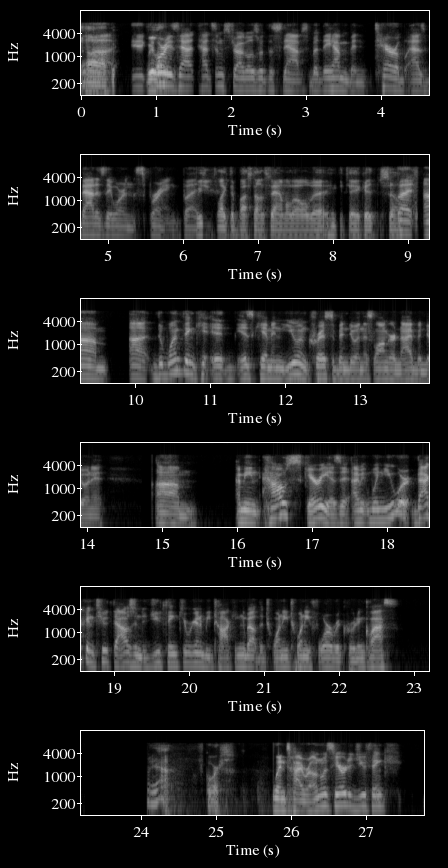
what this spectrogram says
Uh, uh, Corey's had had some struggles with the snaps, but they haven't been terrible as bad as they were in the spring. But we just like to bust on Sam a little bit. He could take it. So, but um, uh, the one thing is Kim and you and Chris have been doing this longer than I've been doing it. Um, I mean, how scary is it? I mean, when you were back in 2000, did you think you were going to be talking about the 2024 recruiting class? Yeah, of course. When Tyrone was here, did you think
